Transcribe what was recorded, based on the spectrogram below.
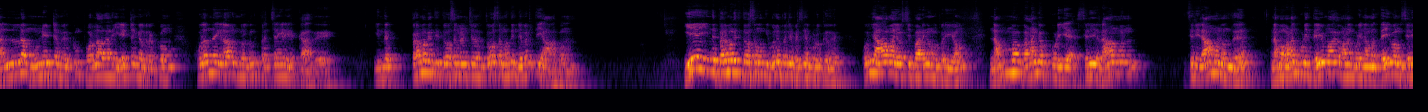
நல்ல முன்னேற்றம் இருக்கும் பொருளாதார ஏற்றங்கள் இருக்கும். குழந்தைகளால் உங்களுக்கு வந்து பிரச்சனைகள் இருக்காது. இந்த பிரமகத்தி தோஷம் என்று தோஷம் வந்து நிவர்த்தி ஆகும். ஏன் இந்த பிரமகத்தி தோஷம் வந்து இவ்வளோ பெரிய பிரச்சனை கொடுக்குது? கொஞ்சம் ஆழமாக யோசிச்சு பாருங்க உங்களுக்கு புரியும். நம்ம வணங்கக்கூடிய ஸ்ரீ ராமன் ஸ்ரீ ராமன் வந்து நம்ம வணங்கக்கூடிய தெய்வமாக வணங்கக்கூடிய நம்ம தெய்வம் ஸ்ரீ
